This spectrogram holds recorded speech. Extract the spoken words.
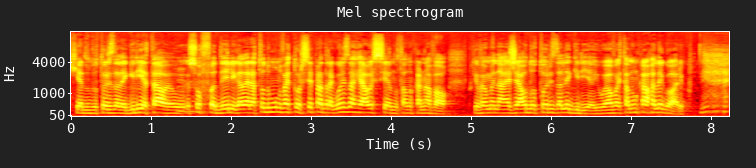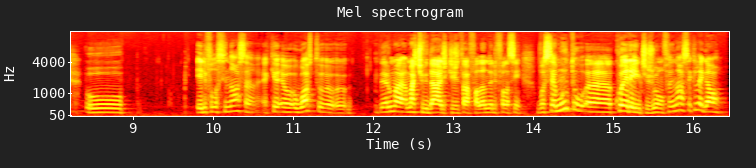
que é do Doutores da Alegria e tal, eu, eu sou fã dele, galera. Todo mundo vai torcer para Dragões da Real esse ano, tá no carnaval, porque vai homenagear o Doutores da Alegria e o El vai estar num carro alegórico. O, ele falou assim: Nossa, é que eu, eu gosto. eu- era uma, uma atividade que a gente estava falando. Ele falou assim: Você é muito ah, coerente, João. Eu falei: Nossa, que legal.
